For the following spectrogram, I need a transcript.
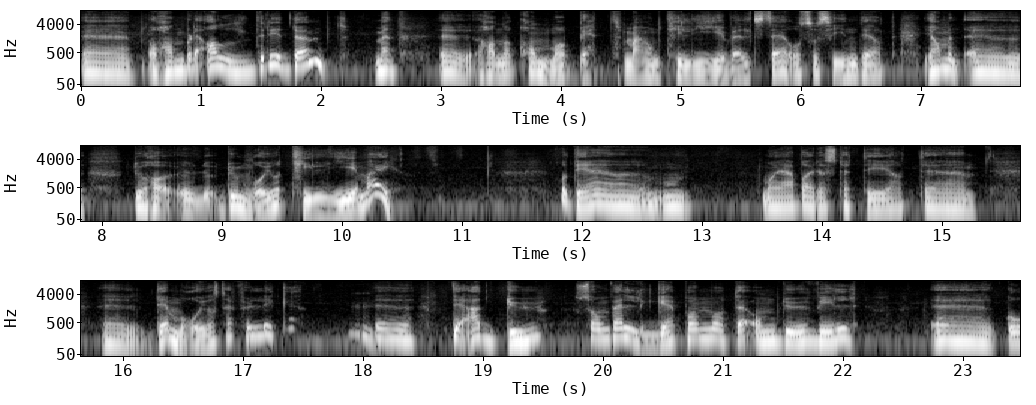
Eh, og han ble aldri dømt. Men han har kommet og bedt meg om tilgivelse, og så sier han det at Ja, men eh, du, har, du må jo tilgi meg. Og det eh, må jeg bare støtte i at eh, eh, det må jo selvfølgelig ikke. Eh, det er du som velger på en måte om du vil eh, gå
